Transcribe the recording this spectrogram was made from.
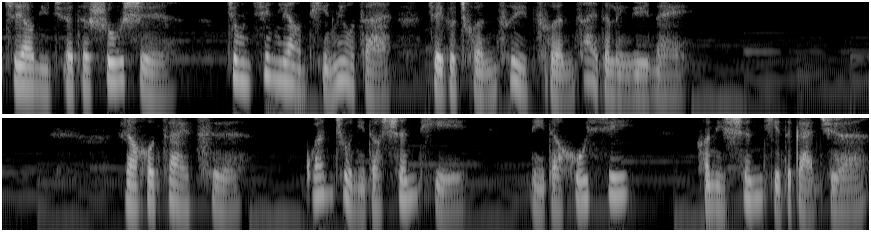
只要你觉得舒适，就尽量停留在这个纯粹存在的领域内，然后再次关注你的身体、你的呼吸和你身体的感觉。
